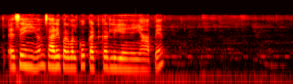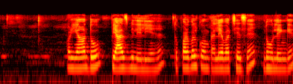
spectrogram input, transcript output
तो ऐसे ही हम सारे परवल को कट कर लिए हैं यहाँ पे। और यहाँ दो प्याज भी ले लिए हैं। तो परवल को हम पहले अब अच्छे से धो लेंगे।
